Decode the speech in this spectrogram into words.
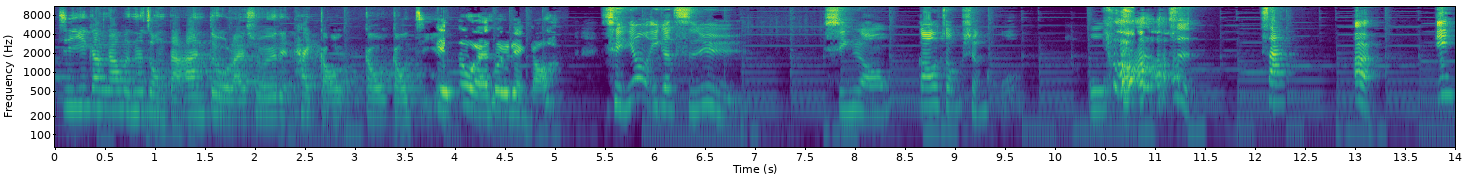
基于刚刚的那种答案，对我来说有点太高高高级也了。对我来说有点高。请用一个词语形容高中生活。五、四、三、二、一。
